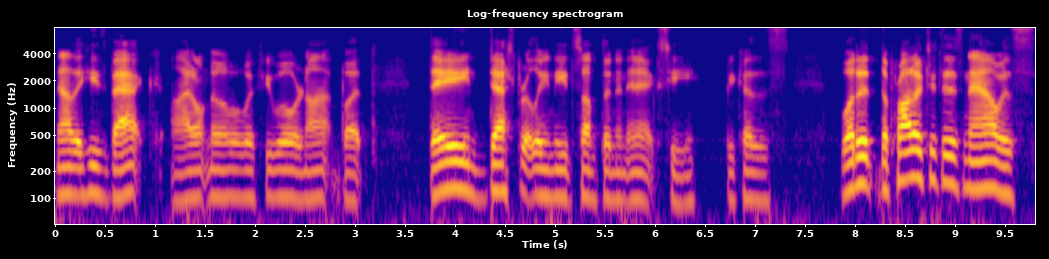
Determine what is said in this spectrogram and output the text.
Now that he's back, I don't know if he will or not, but they desperately need something in NXT because what it the product it is now is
